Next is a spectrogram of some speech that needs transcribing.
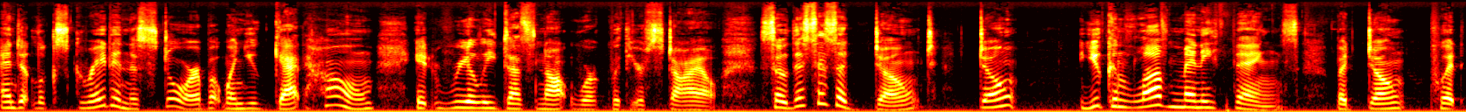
And it looks great in the store, but when you get home, it really does not work with your style. So this is a don't. Don't, you can love many things, but don't put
